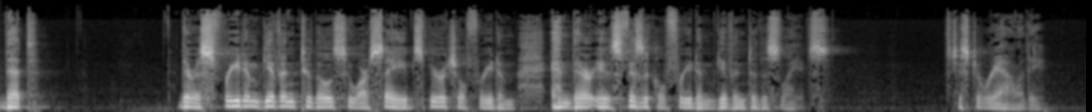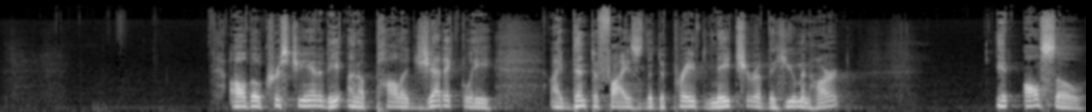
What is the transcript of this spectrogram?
that there is freedom given to those who are saved, spiritual freedom, and there is physical freedom given to the slaves. It's just a reality. Although Christianity unapologetically identifies the depraved nature of the human heart, it also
